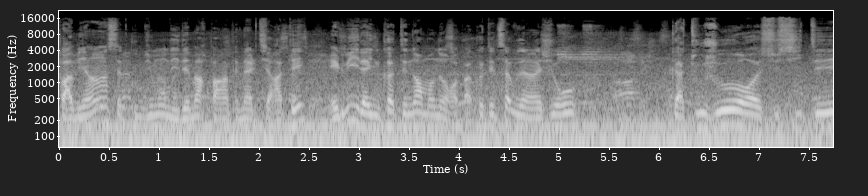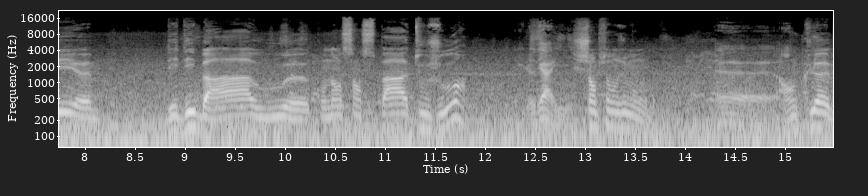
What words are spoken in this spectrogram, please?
pas bien, cette Coupe du Monde il démarre par un pénalty raté, et lui il a une cote énorme en Europe. À côté de ça, vous avez un Giro qui a toujours euh, suscité des débats ou qu'on n'encense pas toujours. Le gars, il est champion du monde en club,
